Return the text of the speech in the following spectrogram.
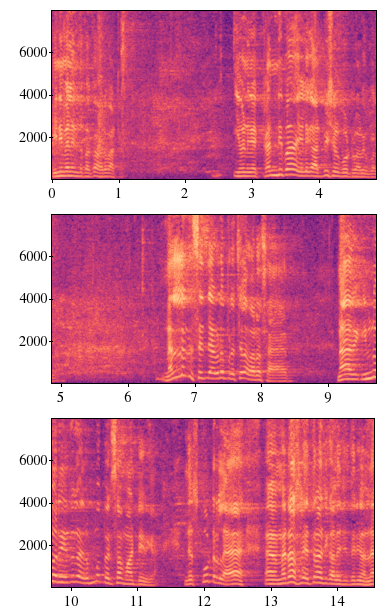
இனிமேல் இந்த பக்கம் வரமாட்டேன் இவனுங்க கண்டிப்பாக எனக்கு அட்மிஷன் போட்டுருவாங்க போல. நல்லது செஞ்சால் கூட பிரச்சனை வரும் சார். நான் இன்னொரு இதில் ரொம்ப பெருசாக மாட்டியிருக்கேன். இந்த ஸ்கூட்டரில் மெட்ராஸில் எத்ராஜ் காலேஜ் தெரியும்ல?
